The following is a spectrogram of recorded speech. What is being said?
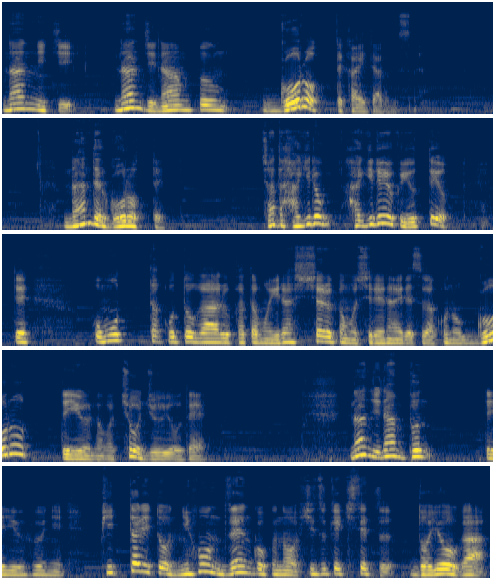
何日何時何分頃って書いてあるんですね。なんで頃って？ちゃんと歯切れ歯切れよく言ってよって思ったことがある方もいらっしゃるかもしれないですがこの頃っていうのが超重要で何時何分っていうふうにぴったりと日本全国の日付季節土曜が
